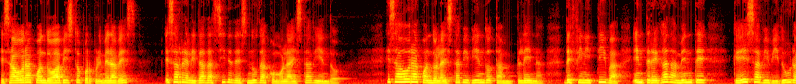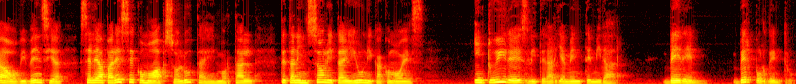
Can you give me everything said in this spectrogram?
Es ahora cuando ha visto por primera vez esa realidad así de desnuda como la está viendo, es ahora cuando la está viviendo tan plena, definitiva, entregadamente, que esa vividura o vivencia se le aparece como absoluta e inmortal, de tan insólita y única como es. Intuir es literariamente mirar, ver en, ver por dentro.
